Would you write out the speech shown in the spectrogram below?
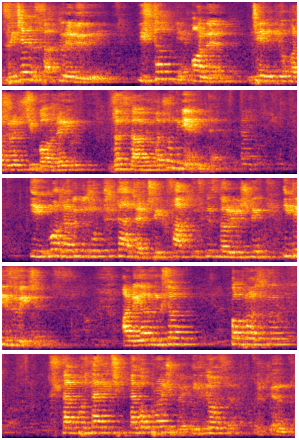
zwycięstwa, które były, istotnie one dzięki opatrzności Bożej zostały osiągnięte. I można by dużo przytaczać tych faktów historycznych i tych zwycięstw. Ale ja bym chciał po prostu sta- postawić taką prośbę i wniosek księdza.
